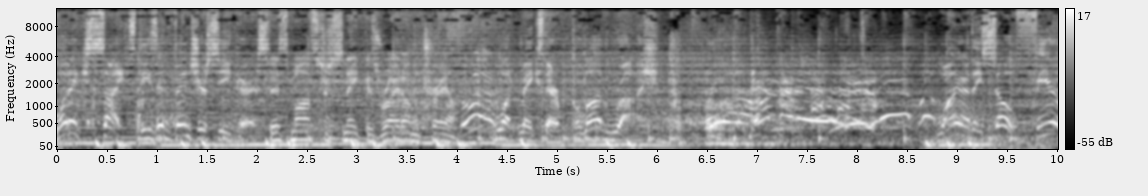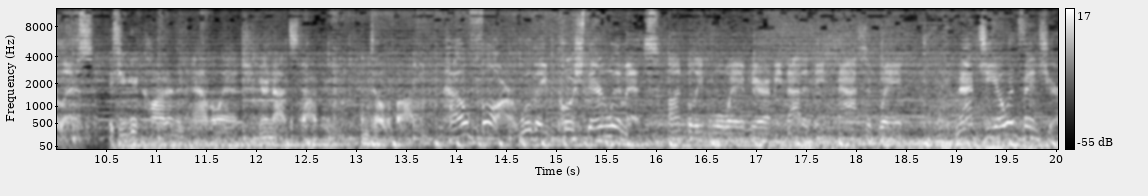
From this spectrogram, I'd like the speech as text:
What excites these adventure seekers? This monster snake is right on the trail. What makes their blood rush? Why are they so fearless? If you get caught in an avalanche, you're not stopping until the bottom. How far will they push their limits? Unbelievable wave here. I mean, that is a massive wave. Nat Geo Adventure,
